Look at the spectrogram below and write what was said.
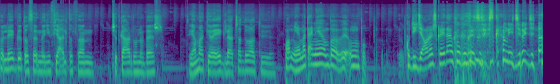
kolegët ose ndonjë fjalë të thënë që të ka ardhur në vesh? Ja, ama kjo Egla ça do aty? Po mirë, më tani un po un po ku dëgjon e shkreta ku ku s'kam një gjë gjë.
